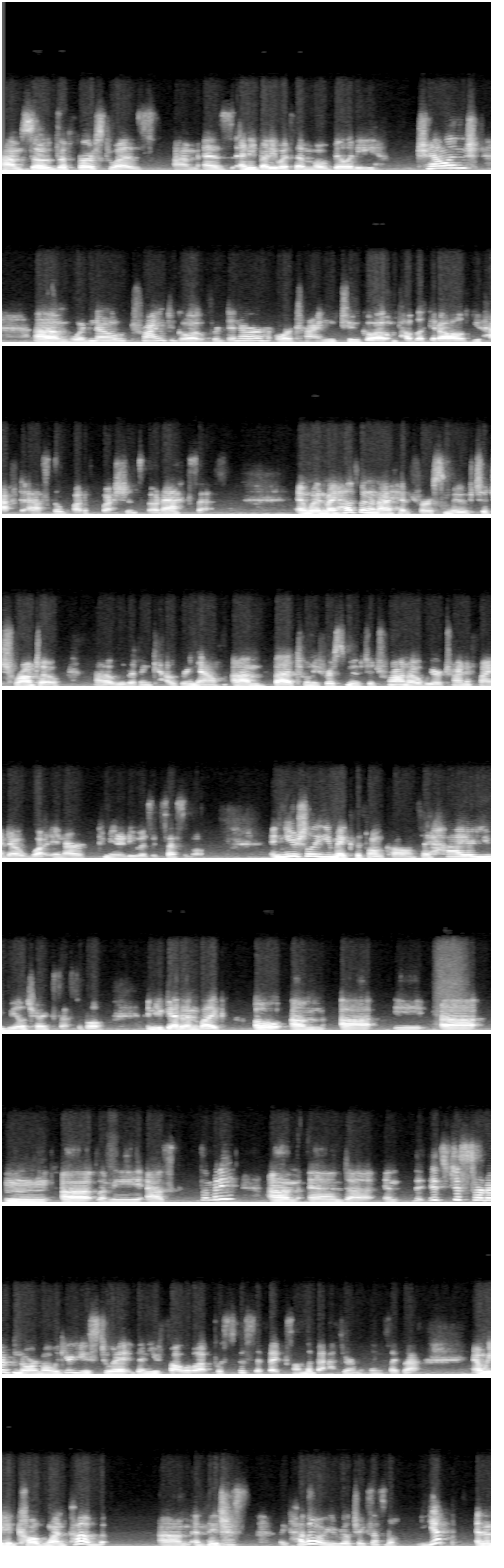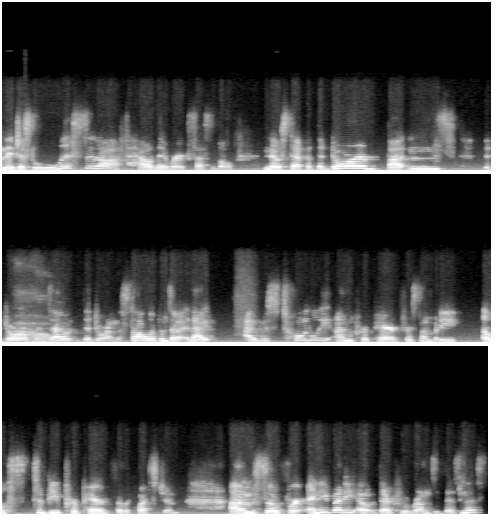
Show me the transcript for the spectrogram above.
Um, so the first was, um, as anybody with a mobility challenge um, would know, trying to go out for dinner or trying to go out in public at all, you have to ask a lot of questions about access. And when my husband and I had first moved to Toronto, uh, we live in Calgary now, um, but when we first moved to Toronto, we were trying to find out what in our community was accessible. And usually you make the phone call and say, Hi, are you wheelchair accessible? And you get in like, Oh, um, uh, e, uh, mm, uh, let me ask somebody. Um, and uh, and it's just sort of normal. You're used to it. Then you follow up with specifics on the bathroom and things like that. And we had called one pub um, and they just like, hello, are you wheelchair accessible? Yep. And then they just listed off how they were accessible. No step at the door, buttons, the door wow. opens out, the door on the stall opens out. And I, I was totally unprepared for somebody else to be prepared for the question. Um, so for anybody out there who runs a business,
